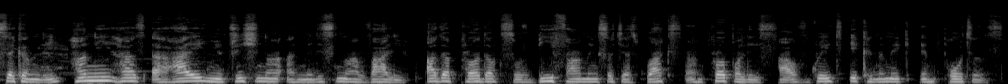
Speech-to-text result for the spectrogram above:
Secondly, honey has a high nutritional and medicinal value. Other products of bee farming such as wax and propolis are of great economic importance.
